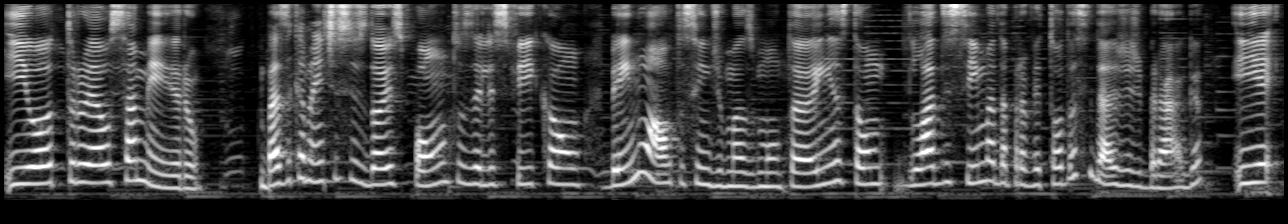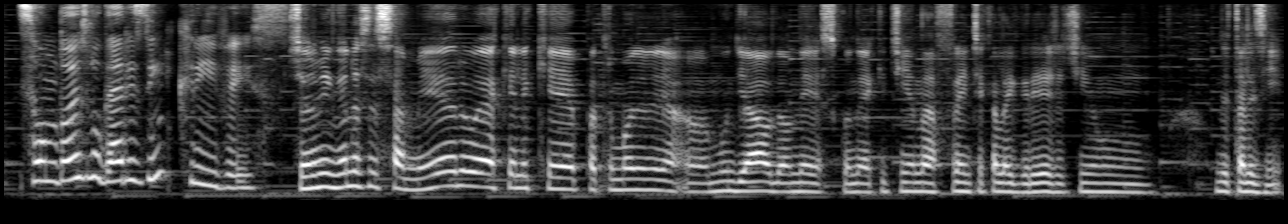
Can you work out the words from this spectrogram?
e outro é o Sameiro. Basicamente esses dois pontos, eles ficam bem no alto assim de umas montanhas, então lá de cima dá para ver toda a cidade de Braga e são dois lugares incríveis. Se eu não me engano, esse Sameiro é aquele que é patrimônio mundial da UNESCO, né, que tinha na frente aquela igreja, tinha um detalhezinho.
